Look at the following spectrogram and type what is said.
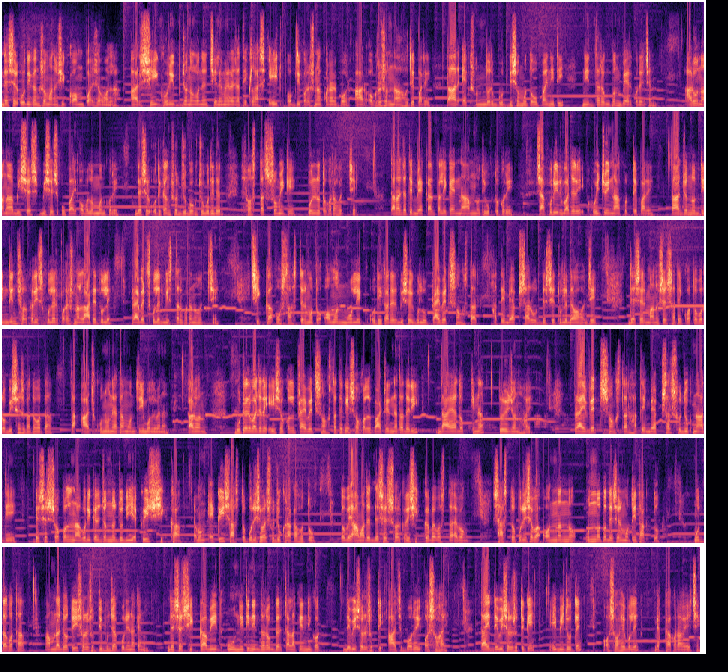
দেশের অধিকাংশ মানুষই কম পয়সাওয়ালা আর সেই গরিব জনগণের ছেলেমেয়েরা যাতে ক্লাস এইট অবধি পড়াশোনা করার পর আর অগ্রসর না হতে পারে, তার এক সুন্দর বুদ্ধিসম্মত উপায় নীতি নির্ধারকগণ বের করেছেন। আরও নানা বিশেষ বিশেষ উপায় অবলম্বন করে দেশের অধিকাংশ যুবক, যুবতীদের সস্তার শ্রমিকে পরিণত করা হচ্ছে। তারা যাতে বেকার তালিকায় নাম নথিভুক্ত করে চাকুরির বাজারে হইচই না করতে পারে, তার জন্য দিন দিন সরকারি স্কুলের পড়াশোনা লাটে তুলে প্রাইভেট স্কুলের বিস্তার ঘটানো হচ্ছে। শিক্ষা ও স্বাস্থ্যের মতো অমন মৌলিক অধিকারের বিষয়গুলো প্রাইভেট সংস্থার হাতে ব্যবসার উদ্দেশ্যে তুলে দেওয়া যে দেশের মানুষের সাথে কত বড় বিশ্বাসঘাতকতা তা আজ কোনো নেতা মন্ত্রী বলবে না। কারণ, ভোটের বাজারে এই সকল প্রাইভেট সংস্থা থেকে সকল পার্টির নেতাদেরই দায়া দক্ষিণা প্রয়োজন হয়। প্রাইভেট সংস্থার হাতে ব্যবসার সুযোগ না দিয়ে দেশের সকল নাগরিকের জন্য যদি একই শিক্ষা এবং একই স্বাস্থ্য পরিষেবার সুযোগ রাখা হতো, তবে আমাদের দেশের সরকারি শিক্ষা ব্যবস্থা এবং স্বাস্থ্য পরিষেবা অন্যান্য উন্নত দেশের মতোই থাকতো। মুদ্রা কথা, আমরা যতই সরস্বতী পূজা করি না কেন, দেশের শিক্ষাবিদ ও নীতি নির্ধারকদের চালাকির নিকট দেবী সরস্বতী আজ বড়ই অসহায়। তাই দেবী সরস্বতীকে এই ভিডিওতে অসহায় বলে ব্যাখ্যা করা হয়েছে।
